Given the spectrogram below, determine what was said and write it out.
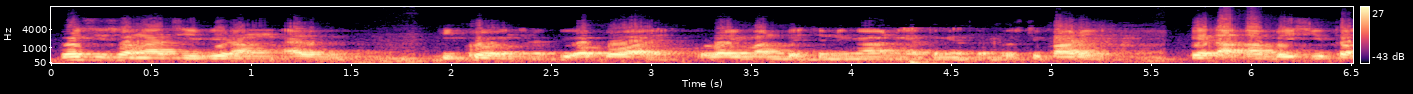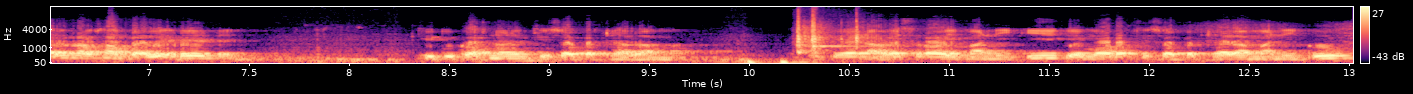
Gue sih ngaji birang ilmu. Ini Nabi apa wae, kalau iman be jenengan ngeten-ngeten terus diparing. Kita tambah situ, rasa balik rede ditugasnya di desa pedalaman. Dia nak wes roh iman iki, dia mau desa pedalaman iku,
